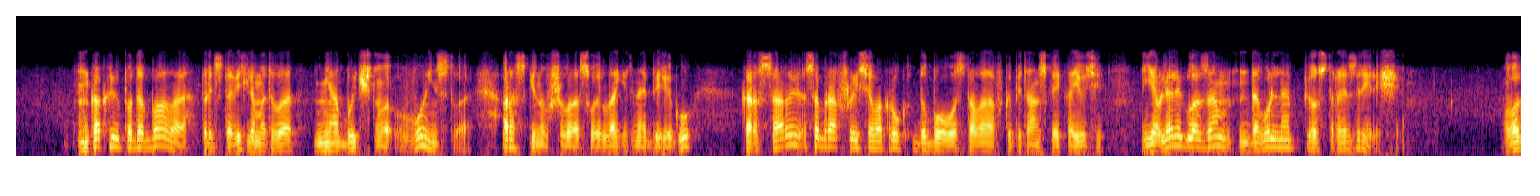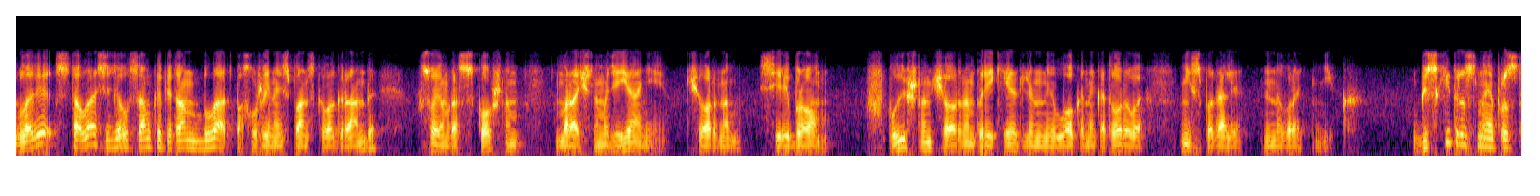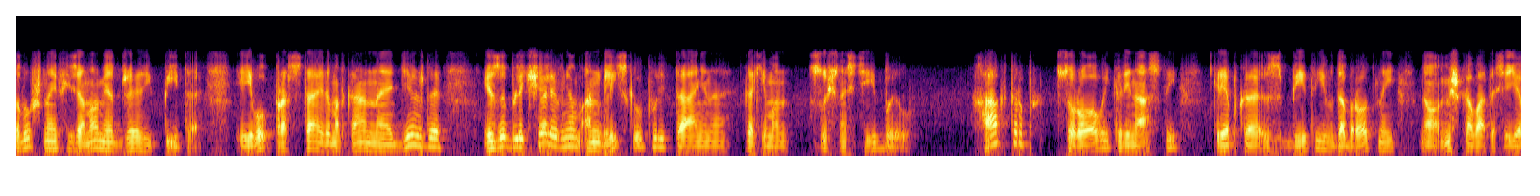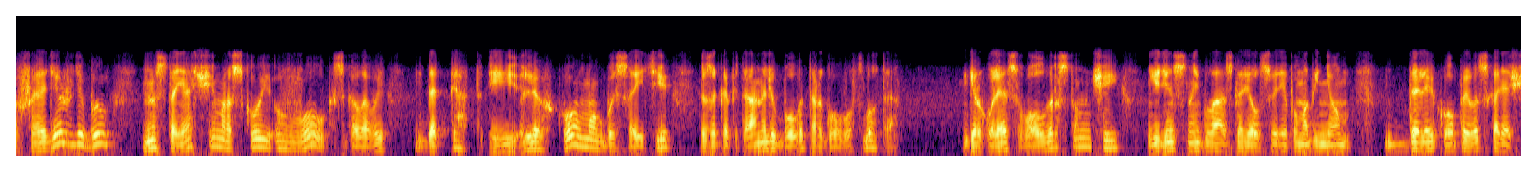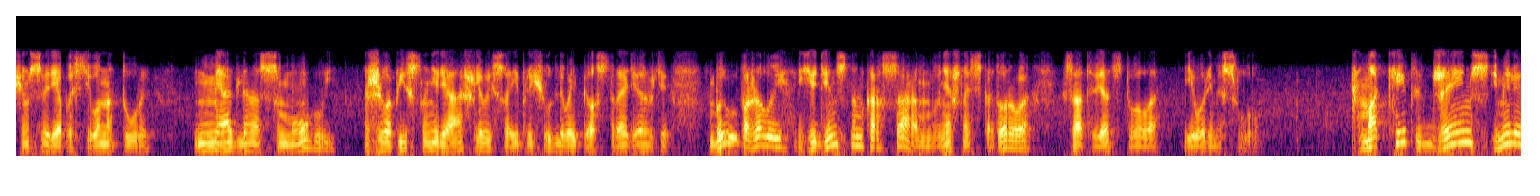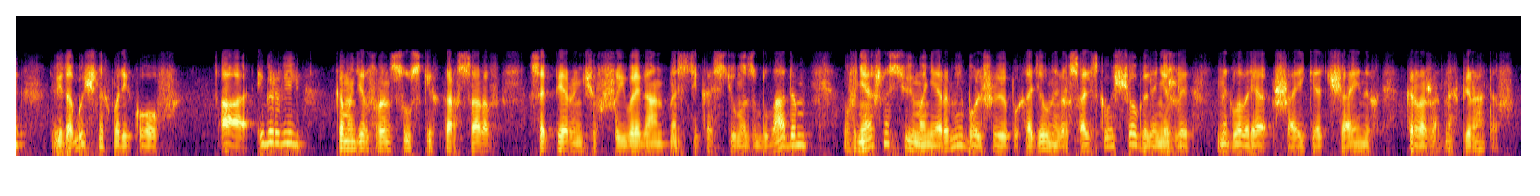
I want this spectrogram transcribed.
Как и подобало представителям этого необычного воинства, раскинувшего свой лагерь на берегу, корсары, собравшиеся вокруг дубового стола в капитанской каюте, являли глазам довольно пестрое зрелище – во главе стола сидел сам капитан Блад, похожий на испанского гранда, в своем роскошном мрачном одеянии, черном серебром, в пышном черном парике, длинные локоны которого не спадали на воротник. Бесхитростная простодушная физиономия Джерри Питта и его простая домотканная одежда изобличали в нем английского пуританина, каким он в сущности и был. Хакторп, суровый, коренастый, крепко сбитый в добротной, но мешковато сидевшей одежде, был настоящий морской волк с головы до пят и легко мог бы сойти за капитана любого торгового флота. Геркулес Волверстон, чей единственный глаз горел свирепым огнем, далеко превосходящим свирепость его натуры, медленно смуглый, живописно неряшливый в своей причудливой пестрой одежде, был, пожалуй, единственным корсаром, внешность которого соответствовала его ремеслу. Маккит и Джеймс имели вид обычных моряков, а Ибервиль, командир французских корсаров, соперничавший в элегантности костюма с Бладом, внешностью и манерами больше походил на версальского щеголя, нежели на главаря шайки отчаянных кровожадных пиратов.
